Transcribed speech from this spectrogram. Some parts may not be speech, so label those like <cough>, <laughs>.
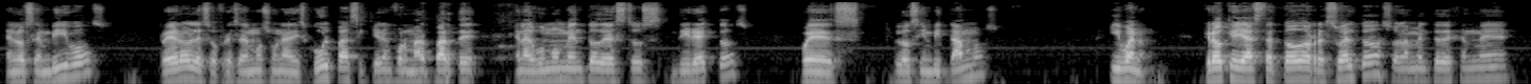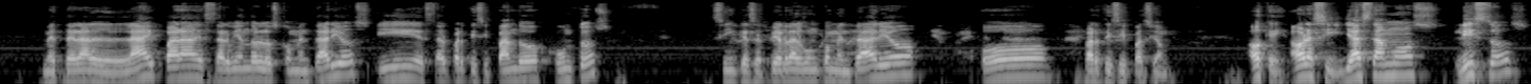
en los en vivos pero les ofrecemos una disculpa. Si quieren formar parte en algún momento de estos directos, pues los invitamos. Y bueno, creo que ya está todo resuelto. Solamente déjenme meter al like para estar viendo los comentarios y estar participando juntos sin que se pierda algún comentario o participación. Ok, ahora sí, ya estamos listos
